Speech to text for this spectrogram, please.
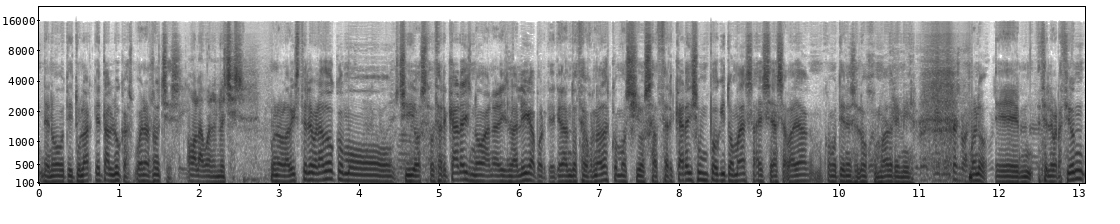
de nuevo titular. ¿Qué tal, Lucas? Buenas noches. Hola, buenas noches. Bueno, lo habéis celebrado como si os acercarais, no ganaréis la liga porque quedan 12 jornadas, como si os acercarais un poquito más a ese Asabaya, como tienes el ojo, madre mía. Bueno, eh, celebración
